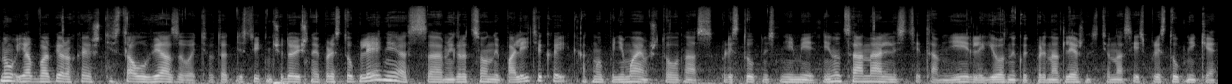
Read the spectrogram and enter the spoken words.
Ну, я бы, во-первых, конечно, не стал увязывать вот это действительно чудовищное преступление с миграционной политикой. Как мы понимаем, что у нас преступность не имеет ни национальности, там, ни религиозной какой-то принадлежности. У нас есть преступники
